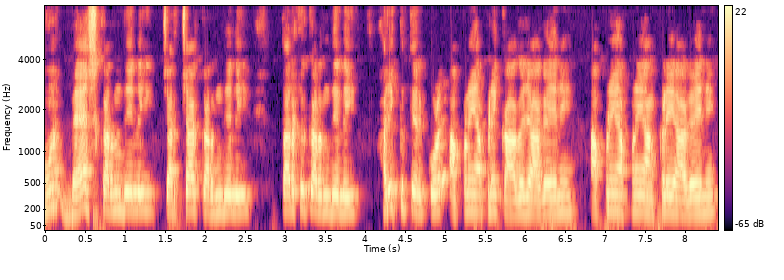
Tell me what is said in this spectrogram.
ਹੁਣ ਬਹਿਸ ਕਰਨ ਦੇ ਲਈ, ਚਰਚਾ ਕਰਨ ਦੇ ਲਈ, ਤਰਕ ਕਰਨ ਦੇ ਲਈ ਹਰ ਇੱਕ ਤੇਰੇ ਕੋਲ ਆਪਣੇ ਆਪਣੇ ਕਾਗਜ਼ ਆ ਗਏ ਨੇ ਆਪਣੇ ਆਪਣੇ ਅੰਕੜੇ ਆ ਗਏ ਨੇ।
